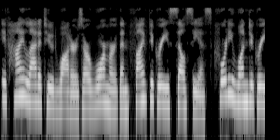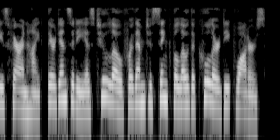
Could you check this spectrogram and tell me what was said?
If high-latitude waters are warmer than 5 degrees Celsius 41 degrees Fahrenheit, their density is too low for them to sink below the cooler deep waters.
